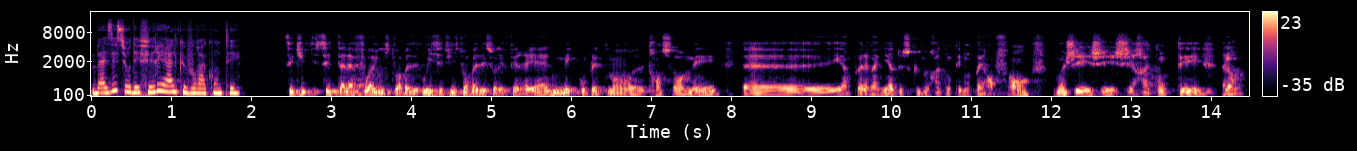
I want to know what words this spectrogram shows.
basée sur des faits réels que vous racontez. C'est à la fois une histoire basée, oui, c'est une histoire basée sur des faits réels, mais complètement euh, transformée euh, et un peu à la manière de ce que me racontait mon père enfant. Moi, j'ai raconté. Alors.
